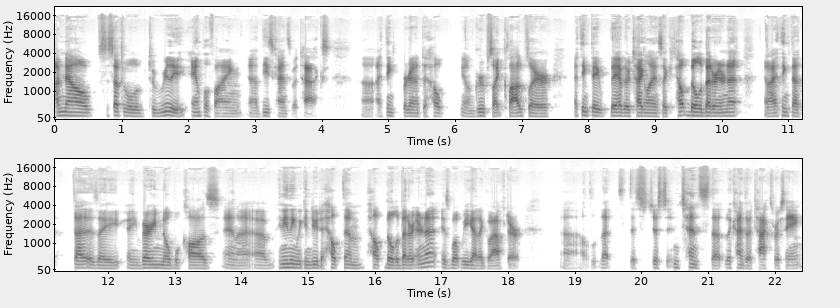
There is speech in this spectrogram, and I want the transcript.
I'm now susceptible to really amplifying uh, these kinds of attacks. Uh, I think we're going to have to help, you know, groups like Cloudflare. I think they they have their tagline. It's like help build a better internet and I think that that is a, a very noble cause, and uh, uh, anything we can do to help them help build a better internet is what we got to go after. Uh, that's it's just intense the, the kinds of attacks we're seeing.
